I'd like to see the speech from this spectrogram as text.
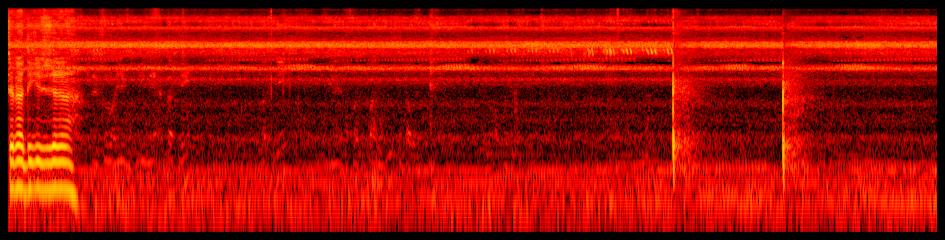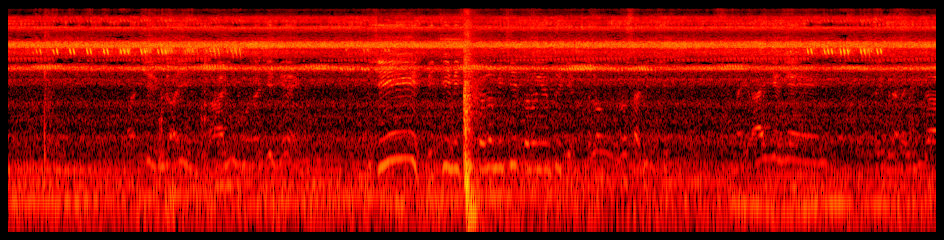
Cerah tinggi cerah. Mici, Mici, tolong Mici, tolong yang tu je. Tolong rosak dia Mici. Naik raya geng. Saya pun nak raya juga.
